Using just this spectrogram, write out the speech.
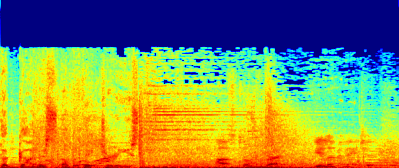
The goddess of victories. Hostile threat eliminated.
